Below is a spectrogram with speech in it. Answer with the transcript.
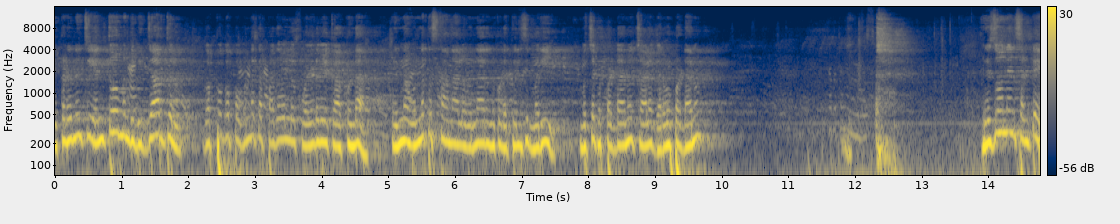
ఇక్కడ నుంచి ఎంతోమంది విద్యార్థులు గొప్ప గొప్ప ఉన్నత పదవుల్లోకి వెళ్ళడమే కాకుండా ఎన్నో ఉన్నత స్థానాలు ఉన్నారని కూడా తెలిసి మరీ ముచ్చటపడ్డాను చాలా గర్వపడ్డాను. రిజోనెన్స్ అంటే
